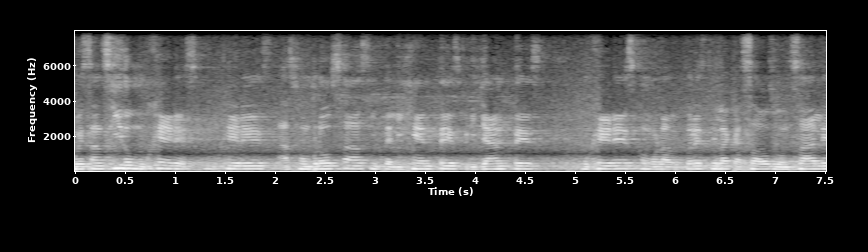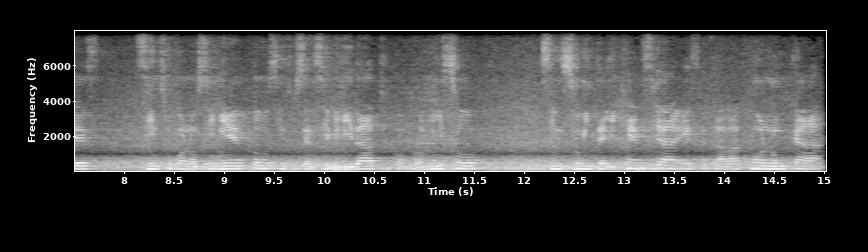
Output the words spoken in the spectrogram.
pues han sido mujeres, mujeres asombrosas, inteligentes, brillantes, mujeres como la doctora Estela Casados González, sin su conocimiento, sin su sensibilidad, su compromiso, sin su inteligencia, este trabajo nunca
